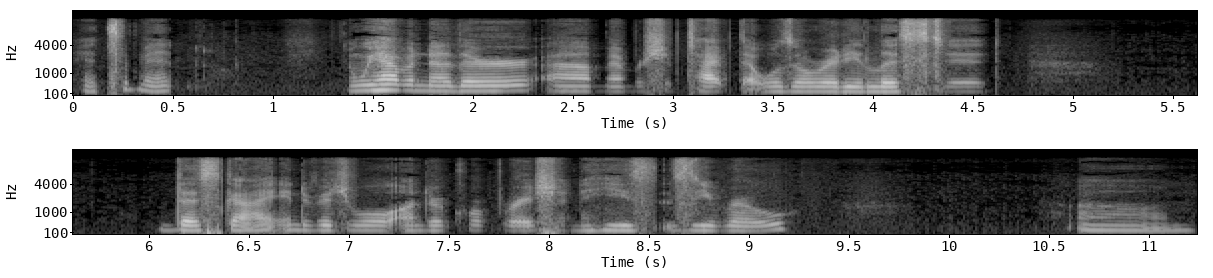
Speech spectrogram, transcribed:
Hit submit. And we have another uh, membership type that was already listed. This guy, individual under corporation, he's zero. Um,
